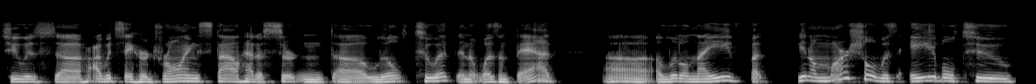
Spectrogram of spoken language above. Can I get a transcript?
She was, uh, I would say, her drawing style had a certain uh, lilt to it, and it wasn't bad. Uh, a little naive, but you know, Marshall was able to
